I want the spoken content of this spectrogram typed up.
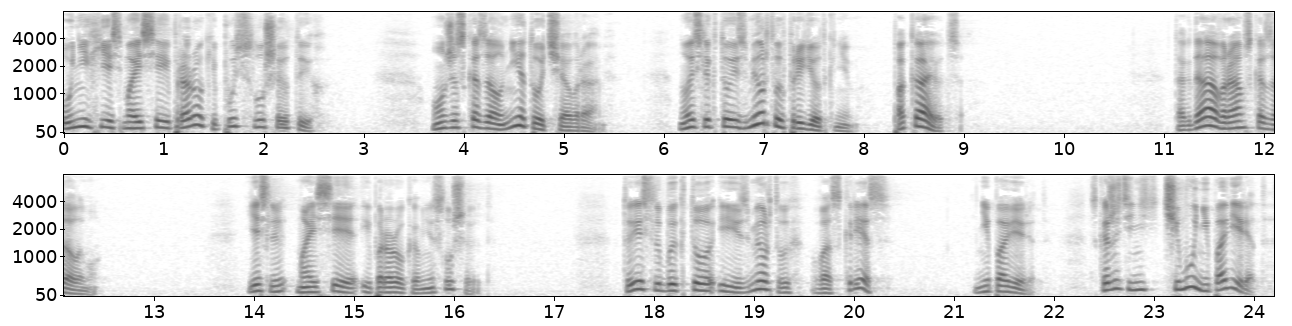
у них есть Моисей и пророки, пусть слушают их. Он же сказал, нет, отче Аврааме, но если кто из мертвых придет к ним, покаются. Тогда Авраам сказал ему, если Моисея и пророков не слушают, то если бы кто и из мертвых воскрес, не поверят. Скажите, чему не поверят?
